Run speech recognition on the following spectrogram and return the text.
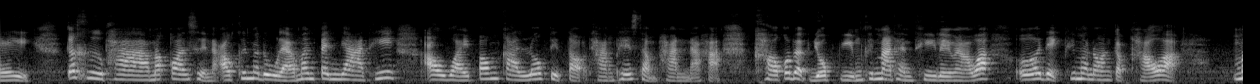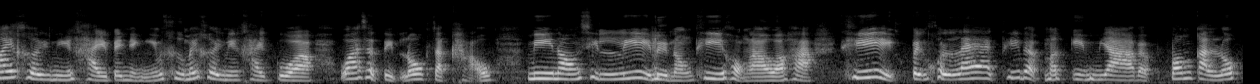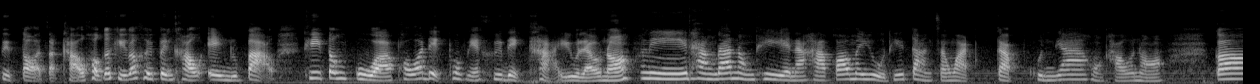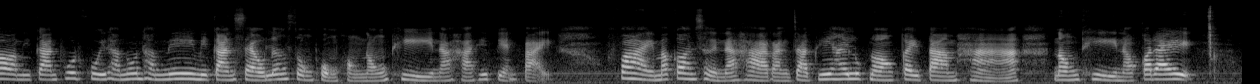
ก็คือพามากรเฉินเอาขึ้นมาดูแล้ว มันเป็นยาที่เอาไว้ป้องกันโรคติดต่อทางเพศสัมพันธ์นะคะ เขาก็แบบยกยิ้มขึ้นมาทันทีเลยมาว่า เออเด็กที่มานอนกับเขาอะ ไม่เคยมีใครเป็นอย่างนี้คือไม่เคยมีใครกลัวว่าจะติดโรคจากเขา มีน้องชิลลี่หรือน้องทีของเราอะค่ะ ที่เป็นคนแรกที่แบบมากินยาแบบป้องกันโรคติดต่อจากเขา เขาก็คิดว่าเคยเป็นเขาเองหรือเปล่า ที่ต้องกลัว เพราะว่าเด็กพวกนี้คือเด็กขายอยู่แล้วเนาะวันนี้ทางด้านน้องทีนะคะ ก็มาอยู่ที่ต่างจังหวัดกับคุณย่าของเขาเนาะ ก็มีการพูดคุยทำนู่นทำนี่ มีการแซวเรื่องทรงผมของน้องทีนะคะที่เปลี่ยนไป ฝ่ายมกรเฉินนะคะ หลังจากที่ให้ลูกน้องไปตามหาน้องทีเนาะก็ได้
